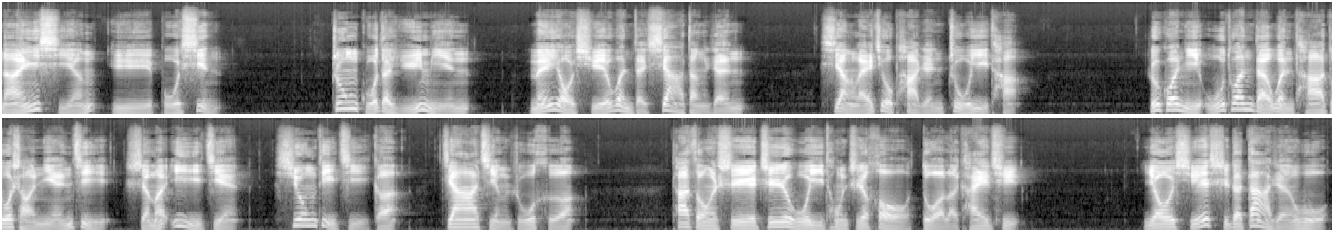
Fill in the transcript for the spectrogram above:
难行与不信。中国的渔民，没有学问的下等人，向来就怕人注意他。如果你无端的问他多少年纪、什么意见、兄弟几个、家境如何，他总是支吾一通之后躲了开去。有学识的大人物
